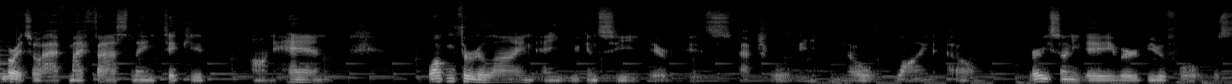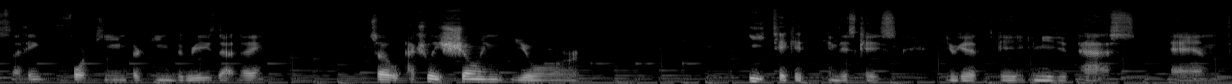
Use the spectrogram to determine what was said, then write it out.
Alright, so I have my fast lane ticket on hand walking through the line and you can see there is absolutely no line at all. Very sunny day very beautiful. It was i think 14 13 degrees that day. So actually showing your e-ticket in this case you get a immediate pass. And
